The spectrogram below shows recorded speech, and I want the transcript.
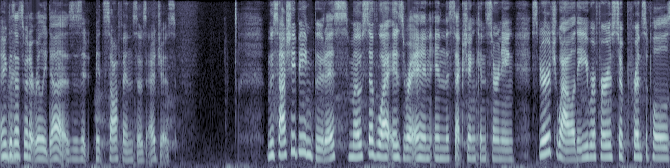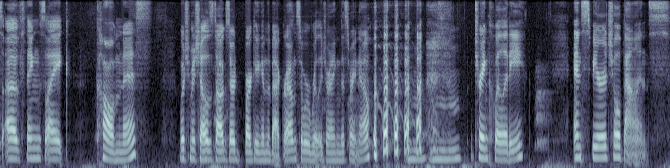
i mean because Right. that's what it really does is it it softens those edges Musashi being Buddhist, most of what is written in the section concerning spirituality refers to principles of things like calmness, which Michelle's dogs are barking in the background, so we're really trying this right now. Mm-hmm. Mm-hmm. Tranquility and spiritual balance.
